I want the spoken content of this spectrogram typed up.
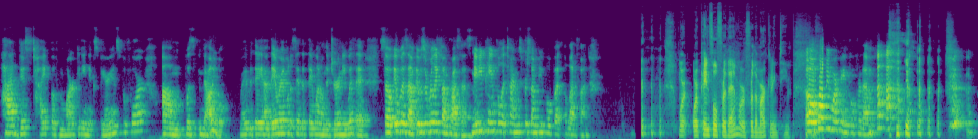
had this type of marketing experience before um, was invaluable right? But they uh, they were able to say that they went on the journey with it. So it was um, it was a really fun process. Maybe painful at times for some people but a lot of fun. More more painful for them or for the marketing team? Oh probably more painful for them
